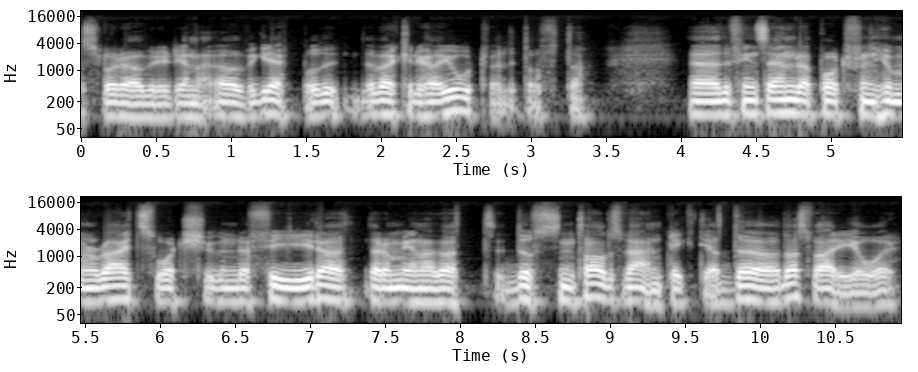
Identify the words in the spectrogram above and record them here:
slår över i rena övergrepp och det, det verkar det ha gjort väldigt ofta. Eh, det finns en rapport från Human Rights Watch 2004 där de menade att dussintals värnpliktiga dödas varje år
